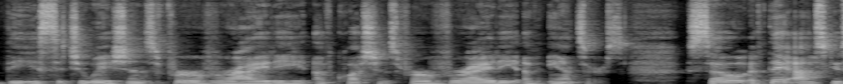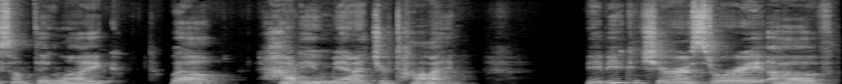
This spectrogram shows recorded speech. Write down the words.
these situations for a variety of questions, for a variety of answers. So if they ask you something like, well, how do you manage your time? Maybe you can share a story of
